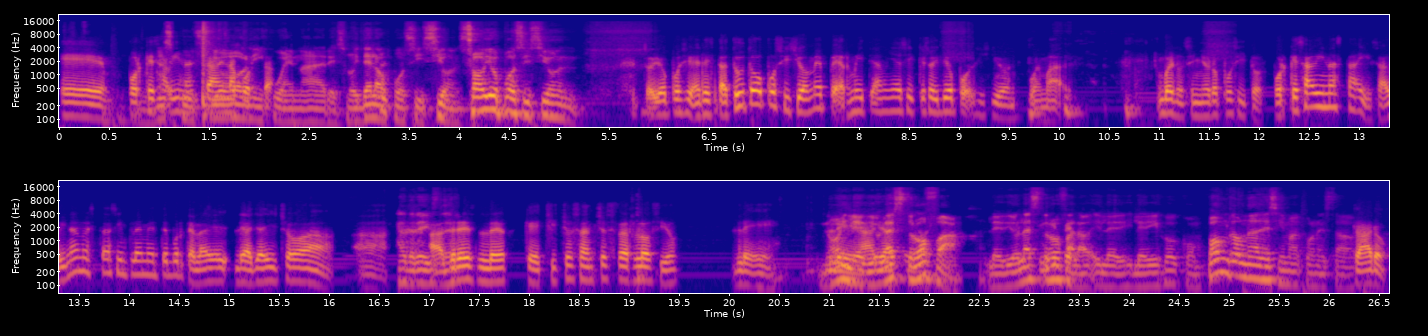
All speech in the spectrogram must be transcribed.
eh, ¿por qué Sabina está en la hijo de madre, soy de la oposición, soy oposición. Soy oposición. El estatuto de oposición me permite a mí decir que soy de oposición, fue madre. Bueno, señor opositor, ¿por qué Sabina está ahí? Sabina no está simplemente porque le, le haya dicho a, a, A a Drexler. Dressler que Chicho Sánchez Ferlosio le, No, y le dio la estrofa, le dio la Sí, estrofa pero- la- y, le, y le dijo, componga una décima con esta. Claro,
